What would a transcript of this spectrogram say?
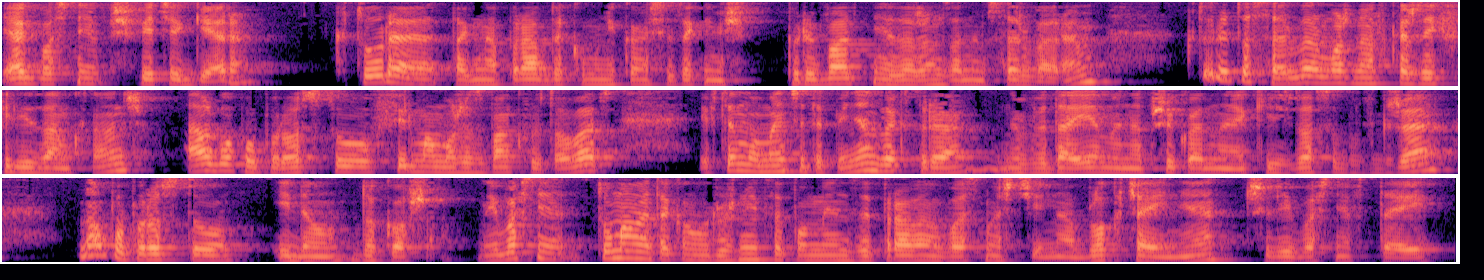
jak właśnie w świecie gier, które tak naprawdę komunikują się z jakimś prywatnie zarządzanym serwerem, który to serwer można w każdej chwili zamknąć, albo po prostu firma może zbankrutować i w tym momencie te pieniądze, które wydajemy na przykład na jakiś zasób w grze, no po prostu idą do kosza. No i właśnie tu mamy taką różnicę pomiędzy prawem własności na blockchainie, czyli właśnie w tej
